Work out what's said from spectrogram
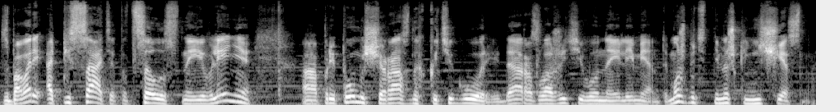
с Баварией, описать это целостное явление а, при помощи разных категорий, да, разложить его на элементы. Может быть, это немножко нечестно.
